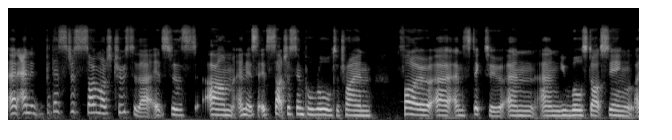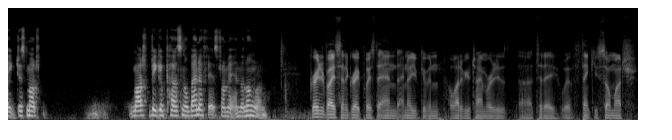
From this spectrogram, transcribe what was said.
and and it, but there's just so much truth to that it's just um and it's it's such a simple rule to try and follow uh, and stick to and and you will start seeing like just much much bigger personal benefits from it in the long run Great advice and a great place to end. I know you've given a lot of your time already uh, today. Liv, thank you so much.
